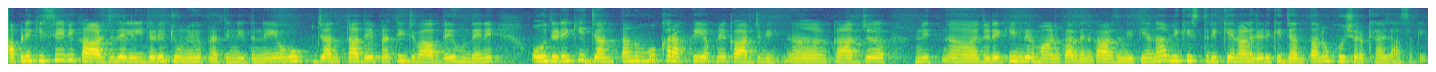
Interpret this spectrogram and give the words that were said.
ਆਪਣੇ ਕਿਸੇ ਵੀ ਕਾਰਜ ਦੇ ਲਈ ਜਿਹੜੇ ਚੁਣੇ ਹੋਏ ਪ੍ਰਤੀਨਿਧ ਨੇ, ਉਹ ਜਨਤਾ ਦੇ ਪ੍ਰਤੀ ਜਵਾਬਦੇਹ ਹੁੰਦੇ ਨੇ। ਉਹ ਜਿਹੜੇ ਕਿ ਜਨਤਾ ਨੂੰ ਮੁੱਖ ਰੱਖ ਕੇ ਆਪਣੇ ਕਾਰਜ ਵੀ- ਕਾਰਜ ਨੀ- ਜਿਹੜੇ ਕਿ ਨਿਰਮਾਣ ਕਰਦੇ ਨੇ, ਕਾਰਜ ਨੀਤੀਆਂ ਦਾ, ਵੀ ਕਿਸ ਤਰੀਕੇ ਨਾਲ ਜਿਹੜੇ ਕਿ ਜਨਤਾ ਨੂੰ ਖੁਸ਼ ਰੱਖਿਆ ਜਾ ਸਕੇ।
